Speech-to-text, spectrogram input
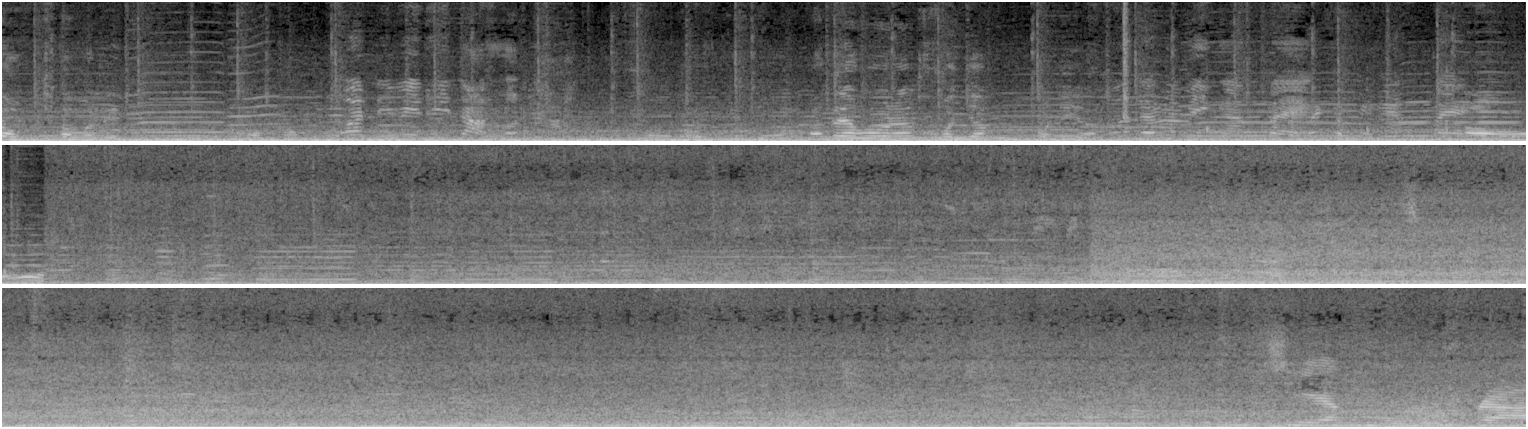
ยมชาวลิตผมผมวันนี้มีที่จอดรถค่ะก็แสดงว่าวันนั้นคนเยอะคนนี้เหรอวันนี้มันมีงานแต่งมีงานแต่งอ๋อเชียงหมูปลา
